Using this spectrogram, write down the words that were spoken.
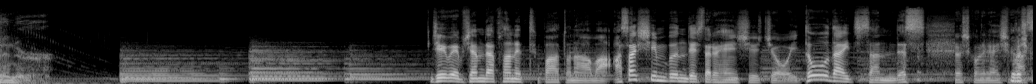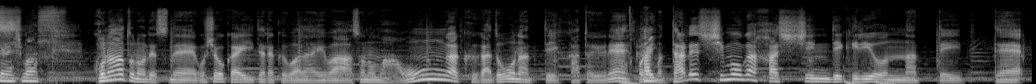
Spinner. J-Wave ジャムダープラネットパートナーは朝日新聞デジタル編集長伊藤大地さんです。よろしくお願いします。よろしくお願いします。この後のですねご紹介いただく話題はそのまあ音楽がどうなっていくかというねこれも誰しもが発信できるようになっていって、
